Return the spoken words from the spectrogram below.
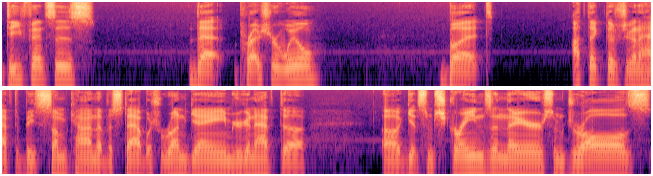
defenses that pressure will, but I think there's going to have to be some kind of established run game. You're going to have to uh, get some screens in there, some draws,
